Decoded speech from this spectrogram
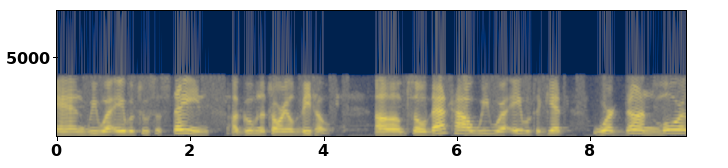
and we were able to sustain a gubernatorial veto. Um, so that's how we were able to get work done more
